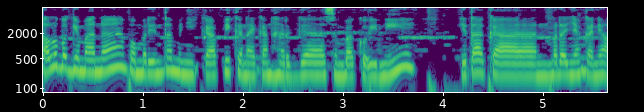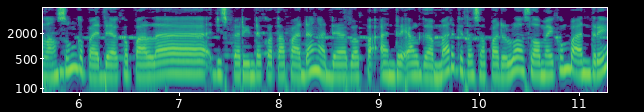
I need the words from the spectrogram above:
Lalu bagaimana pemerintah menyikapi kenaikan harga sembako ini? Kita akan menanyakannya langsung kepada Kepala Disperinda Kota Padang, ada Bapak Andre Algamar. Kita sapa dulu. Assalamualaikum Pak Andre.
